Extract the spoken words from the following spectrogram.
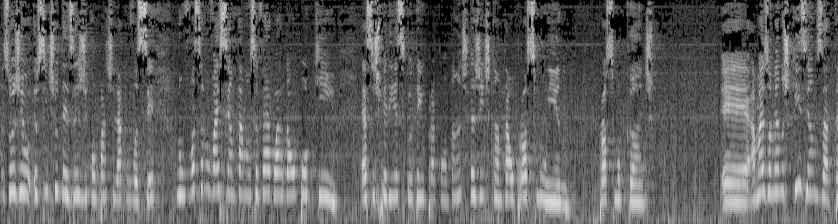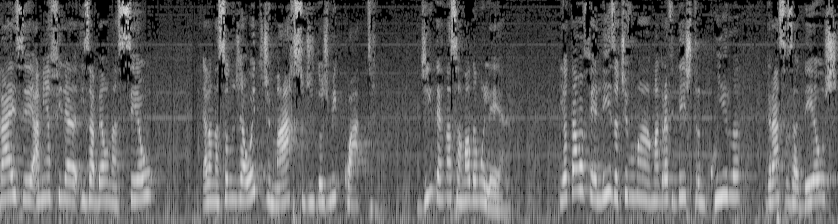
mas hoje eu, eu, senti o desejo de compartilhar com você. Não, você não vai sentar, não, você vai aguardar um pouquinho essa experiência que eu tenho para contar antes da gente cantar o próximo hino, próximo cântico. É, há mais ou menos 15 anos atrás, a minha filha Isabel nasceu. Ela nasceu no dia 8 de março de 2004, Dia Internacional da Mulher. E eu estava feliz, eu tive uma, uma gravidez tranquila, graças a Deus.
